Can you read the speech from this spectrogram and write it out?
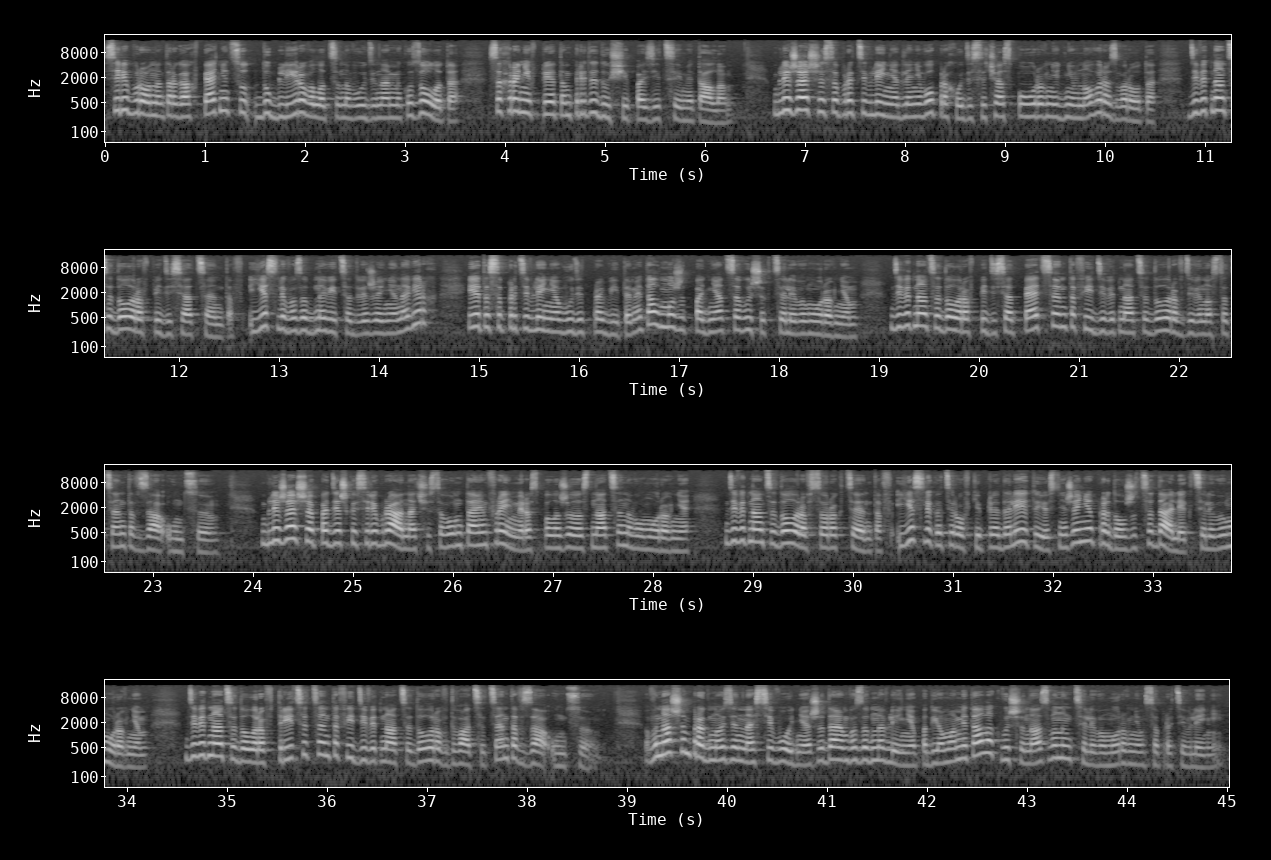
Серебро на торгах в пятницу дублировало ценовую динамику золота, сохранив при этом предыдущие позиции металла. Ближайшее сопротивление для него проходит сейчас по уровню дневного разворота 19 долларов 50 центов. Если возобновится движение наверх и это сопротивление будет пробито, металл может подняться выше к целевым уровням 19 долларов 55 центов и 19 долларов 90 центов за унцию. Ближайшая поддержка серебра на часовом таймфрейме расположилась на ценовом уровне 19 долларов 40 центов. Если котировки преодолеют ее, снижение продолжится далее к целевым уровням 19 долларов 30 центов и 19 15 долларов 20 центов за унцию. В нашем прогнозе на сегодня ожидаем возобновления подъема металла к вышеназванным целевым уровням сопротивлений.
